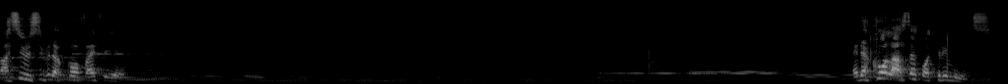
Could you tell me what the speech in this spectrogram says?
I'm still receiving a call 5 a.m. And the call lasted for three minutes.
